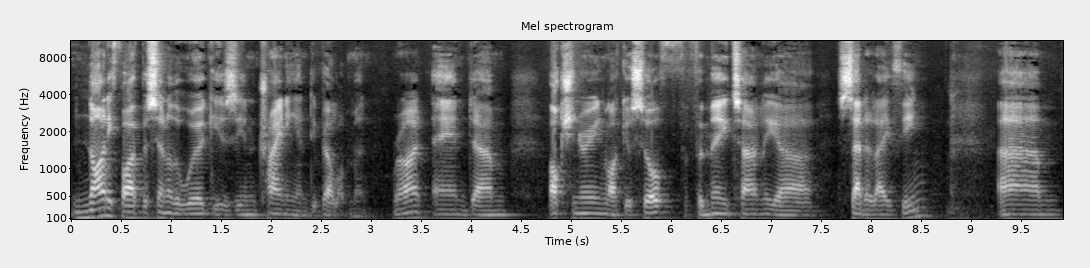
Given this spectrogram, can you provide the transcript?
95% of the work is in training and development, right? And um, auctioneering, like yourself, for me, it's only a Saturday thing. Um,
